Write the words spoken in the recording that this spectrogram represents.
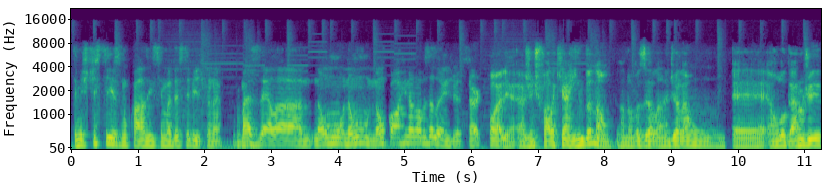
esse misticismo quase em cima desse bicho, né? Mas ela não, não, não corre na Nova Zelândia, certo? Olha, a gente fala que ainda não. A Nova Zelândia ela é, um, é, é um lugar onde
